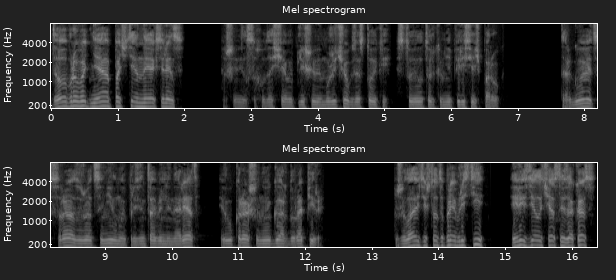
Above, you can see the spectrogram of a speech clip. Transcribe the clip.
«Доброго дня, почтенный экселленс!» — ошивился худощавый плешивый мужичок за стойкой, стоило только мне пересечь порог. Торговец сразу же оценил мой презентабельный наряд и украшенную гарду рапиры. «Желаете что-то приобрести или сделать частный заказ?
